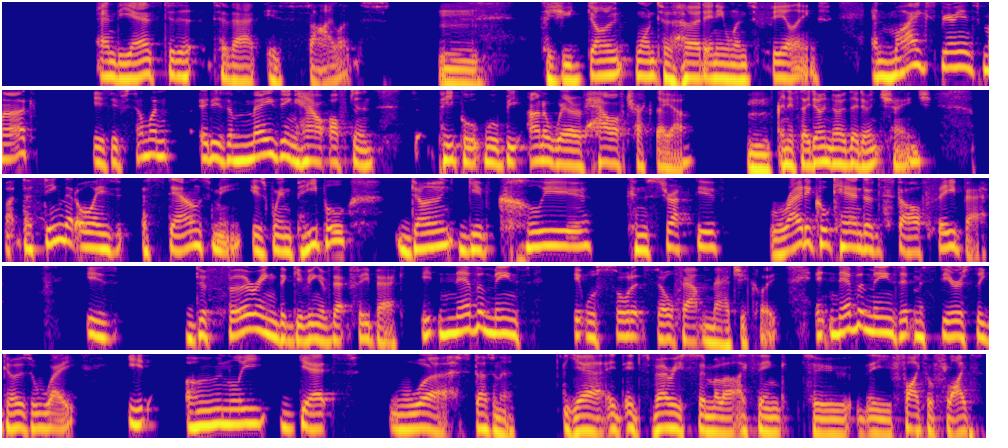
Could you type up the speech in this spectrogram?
And the answer to, to that is silence. Because mm. you don't want to hurt anyone's feelings. And my experience, Mark, is if someone it is amazing how often people will be unaware of how off track they are. Mm. And if they don't know, they don't change. But the thing that always astounds me is when people don't give clear, constructive, radical candid style feedback, is deferring the giving of that feedback. It never means it will sort itself out magically. It never means it mysteriously goes away. It only gets worse, doesn't it? Yeah, it, it's very similar, I think, to the fight or flight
